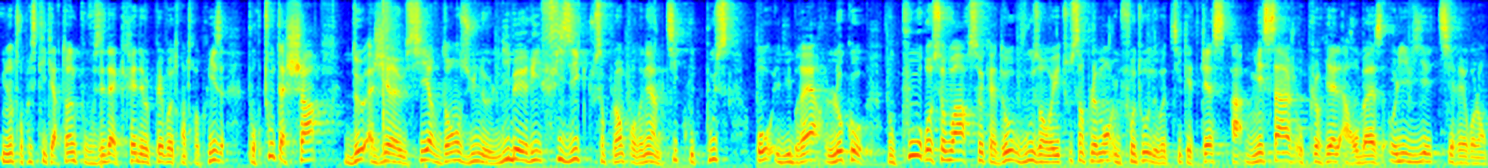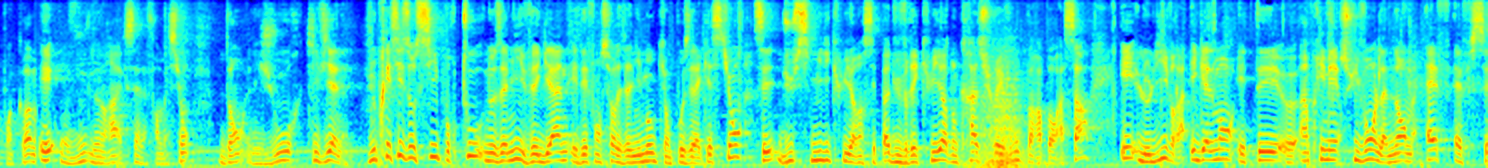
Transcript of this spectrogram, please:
une entreprise qui cartonne pour vous aider à créer et développer votre entreprise pour tout achat de Agir Réussir dans une librairie physique, tout simplement pour donner un petit coup de pouce aux libraires locaux. Donc pour recevoir ce cadeau, vous envoyez tout simplement une photo de votre ticket de caisse à message au pluriel olivier-roland.com et on vous donnera accès à la formation dans les jours qui viennent. Je précise aussi pour tous nos amis véganes et défenseurs des animaux qui ont posé la question, c'est du simili-cuir, hein, c'est pas du vrai cuir, donc rassurez-vous par rapport à ça. Et le livre a également été euh, imprimé suivant la norme FFC.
